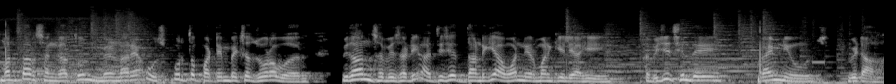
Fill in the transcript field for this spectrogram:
मतदारसंघातून मिळणाऱ्या उत्स्फूर्त पाठिंब्याच्या जोरावर विधानसभेसाठी अतिशय दांडगे आव्हान निर्माण केले आहे. Abhijit Shinde Prime News Vita.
